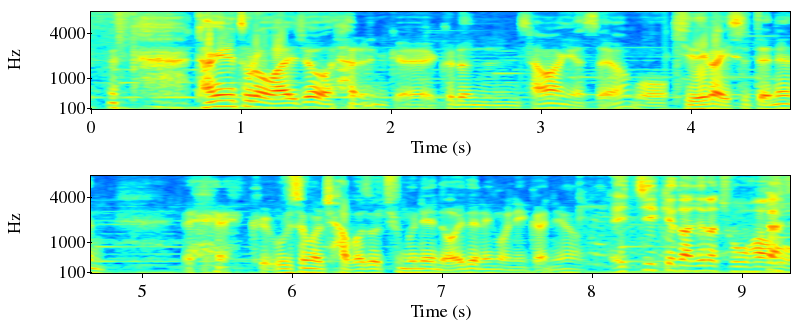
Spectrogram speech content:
당연히 돌아와야죠! 라는 그- 그런 상황이었어요. 뭐 기회가 있을 때는 그 우승을 잡아서 주문에 넣어야 되는 거니까요 엣지 있게 다니라 조항우.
